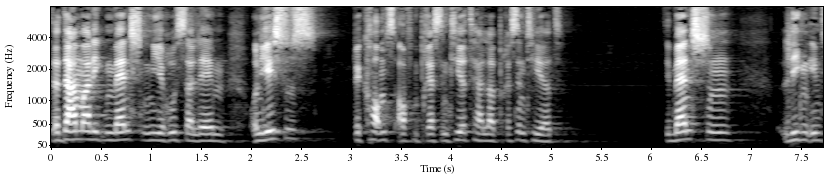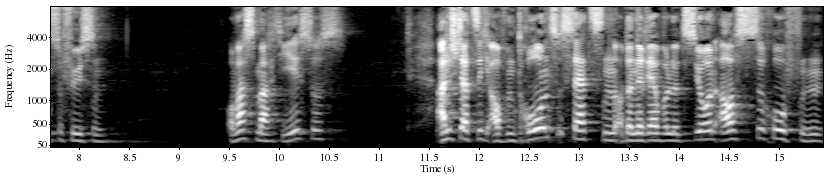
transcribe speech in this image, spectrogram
der damaligen Menschen in Jerusalem. Und Jesus bekommt es auf dem Präsentierteller präsentiert. Die Menschen liegen ihm zu Füßen. Und was macht Jesus? Anstatt sich auf den Thron zu setzen oder eine Revolution auszurufen,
